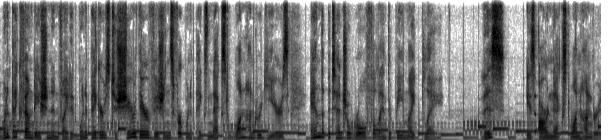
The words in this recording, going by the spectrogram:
Winnipeg Foundation invited Winnipeggers to share their visions for Winnipeg's next 100 years and the potential role philanthropy might play. This is Our Next 100.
